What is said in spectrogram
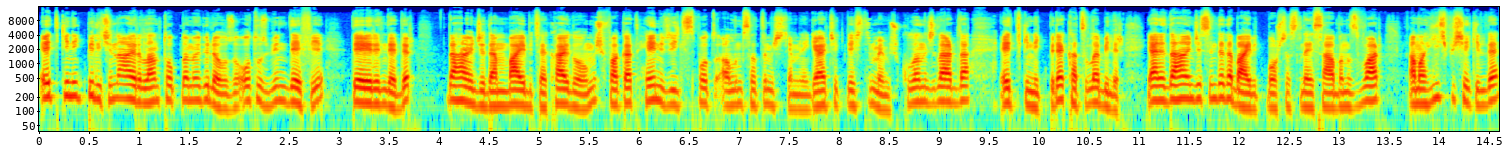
Etkinlik 1 için ayrılan toplam ödül havuzu 30.000 defi değerindedir daha önceden Bybit'e kaydolmuş fakat henüz ilk spot alım satım işlemini gerçekleştirmemiş kullanıcılar da etkinlik 1'e katılabilir. Yani daha öncesinde de Bybit borsasında hesabınız var ama hiçbir şekilde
